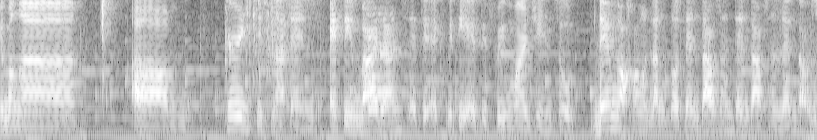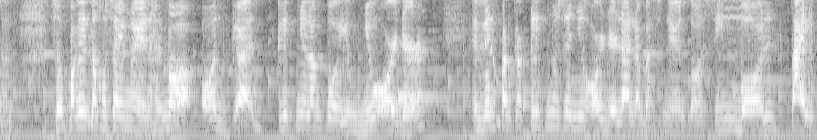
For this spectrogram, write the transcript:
Yung mga um, currencies natin. Ito yung balance, ito yung equity, ito yung free margin. So, demo account lang to, 10,000, 10,000, 10,000. So, pakita ko sa'yo ngayon, halimbawa, OddGod, click nyo lang po yung new order. And then, pagka-click mo sa new order, lalabas ngayon to, symbol, type.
